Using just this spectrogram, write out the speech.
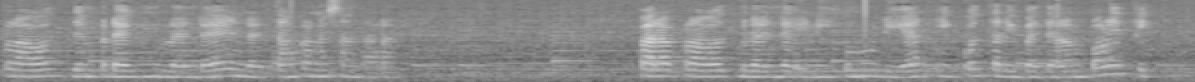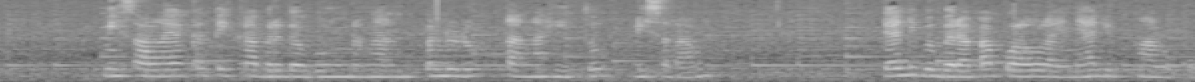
pelaut dan pedagang Belanda yang datang ke Nusantara. Para pelaut Belanda ini kemudian ikut terlibat dalam politik. Misalnya ketika bergabung dengan penduduk tanah itu di Seram dan di beberapa pulau lainnya di Maluku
